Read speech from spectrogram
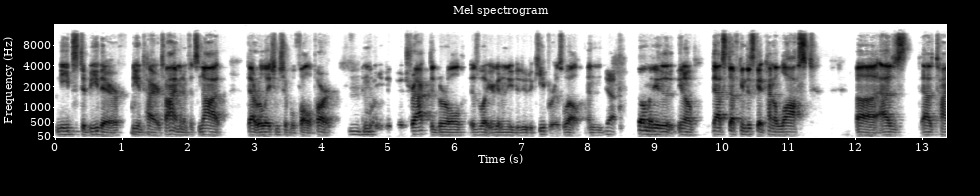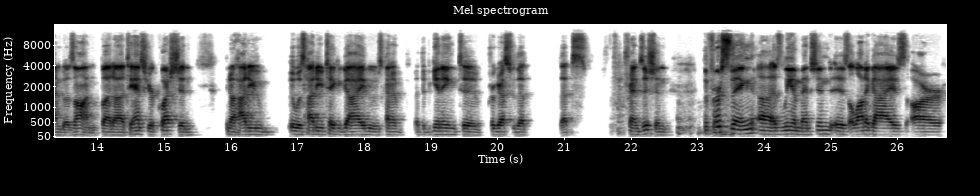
needs to be there the entire time, and if it's not, that relationship will fall apart. Mm-hmm. And what you do to attract the girl is what you're going to need to do to keep her as well. And yeah. so many, of the, you know, that stuff can just get kind of lost uh, as as time goes on. But uh, to answer your question, you know, how do you it was how do you take a guy who's kind of at the beginning to progress through that that transition. The first thing, uh, as Liam mentioned, is a lot of guys are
